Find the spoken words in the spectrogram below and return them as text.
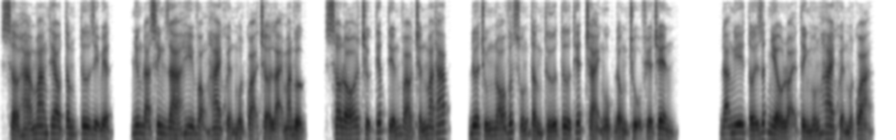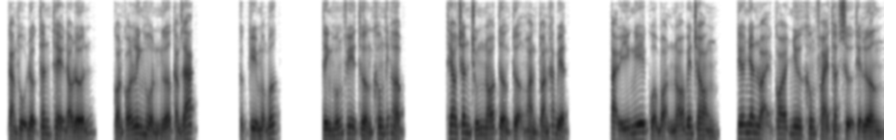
Sở hà mang theo tâm tư dị biệt, nhưng đã sinh ra hy vọng hai khuyển một quạ trở lại man vực, sau đó trực tiếp tiến vào chấn ma tháp, đưa chúng nó vứt xuống tầng thứ tư thiết trải ngục đồng trụ phía trên. Đã nghĩ tới rất nhiều loại tình huống hai khuyển một quạ, cảm thụ được thân thể đau đớn, còn có linh hồn ngứa cảm giác. Cực kỳ mộng bức. Tình huống phi thường không thích hợp. Theo chân chúng nó tưởng tượng hoàn toàn khác biệt. Tại ý nghĩ của bọn nó bên trong, kia nhân loại coi như không phải thật sự thiện lương,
